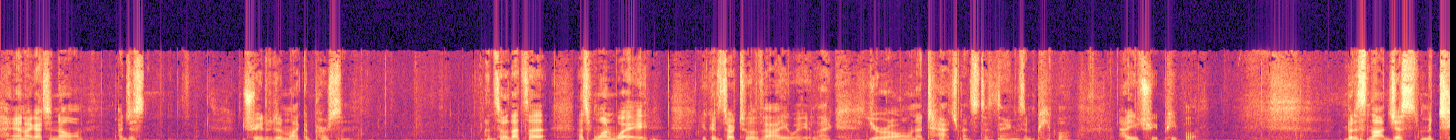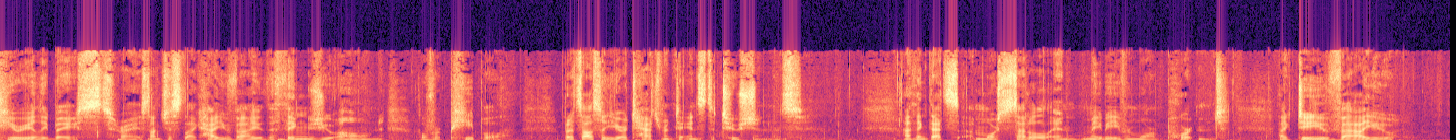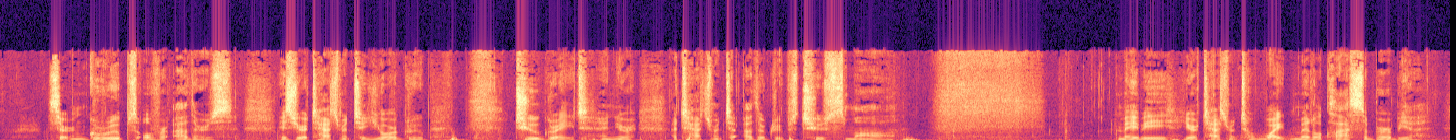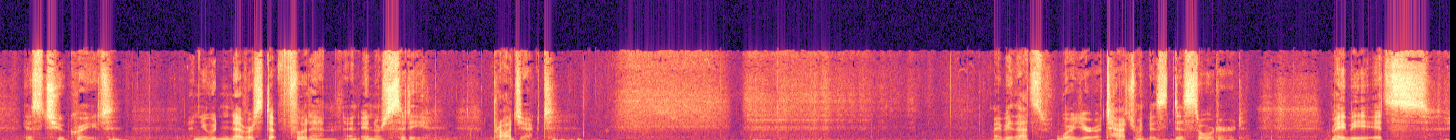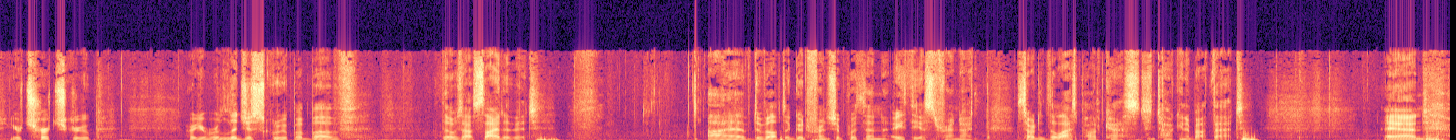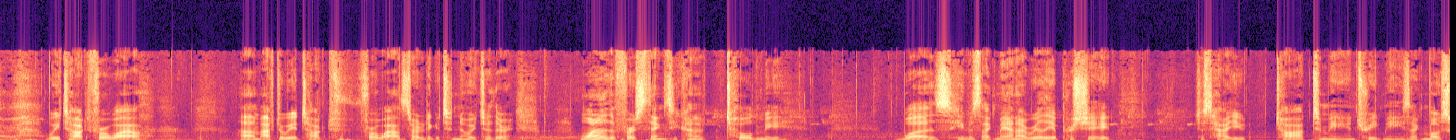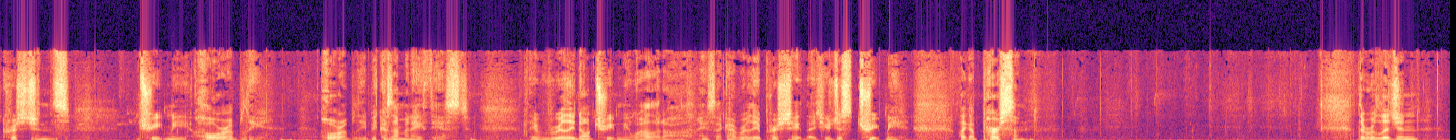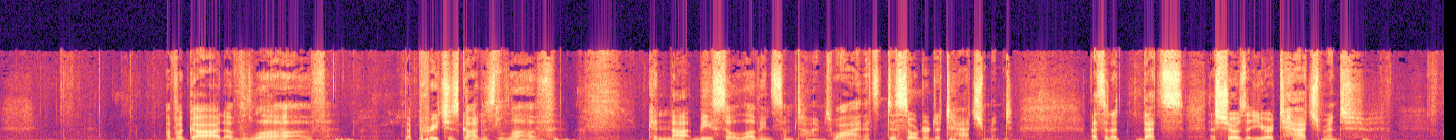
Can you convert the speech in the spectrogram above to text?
And I got to know him. I just treated him like a person. And so that's a that's one way you can start to evaluate like your own attachments to things and people, how you treat people. But it's not just materially based, right? It's not just like how you value the things you own over people, but it's also your attachment to institutions. I think that's more subtle and maybe even more important. Like, do you value certain groups over others? Is your attachment to your group too great and your attachment to other groups too small? Maybe your attachment to white middle class suburbia is too great, and you would never step foot in an inner city project. Maybe that's where your attachment is disordered. Maybe it's your church group or your religious group above those outside of it. I have developed a good friendship with an atheist friend. I started the last podcast talking about that. And we talked for a while. Um, after we had talked for a while and started to get to know each other, one of the first things he kind of told me was he was like, Man, I really appreciate just how you talk to me and treat me. He's like, Most Christians treat me horribly, horribly because I'm an atheist. They really don't treat me well at all. He's like, I really appreciate that you just treat me like a person. The religion of a God of love that preaches God is love cannot be so loving sometimes. Why? That's disordered attachment. That's an that's that shows that your attachment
